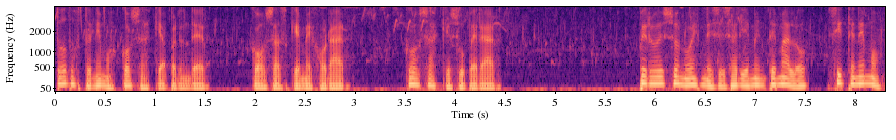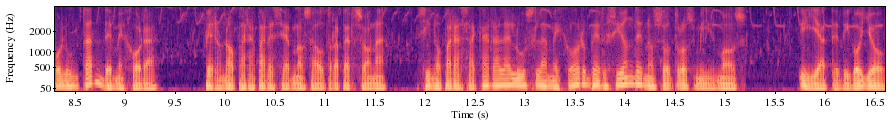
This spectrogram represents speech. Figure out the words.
todos tenemos cosas que aprender, cosas que mejorar, cosas que superar. Pero eso no es necesariamente malo si tenemos voluntad de mejora, pero no para parecernos a otra persona, sino para sacar a la luz la mejor versión de nosotros mismos. Y ya te digo yo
